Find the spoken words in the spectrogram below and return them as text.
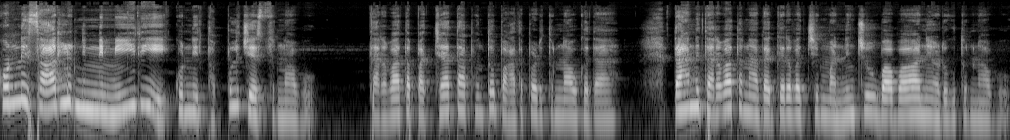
కొన్నిసార్లు నిన్ను మీరి కొన్ని తప్పులు చేస్తున్నావు. తర్వాత పశ్చాత్తాపంతో బాధపడుతున్నావు కదా. దాని తర్వాత నా దగ్గర వచ్చి మన్నించు బాబా అని అడుగుతున్నావు.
